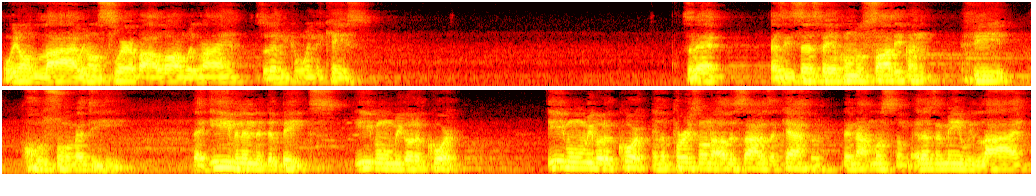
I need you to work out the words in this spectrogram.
We don't lie. We don't swear by Allah and we're lying so that we can win the case. So that, as he says, فَيَكُونُ صَادِقًا فِي خُصُومَتِهِ That even in the debates, even when we go to court, even when we go to court and the person on the other side is a kafir, they're not Muslim, it doesn't mean we lie.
